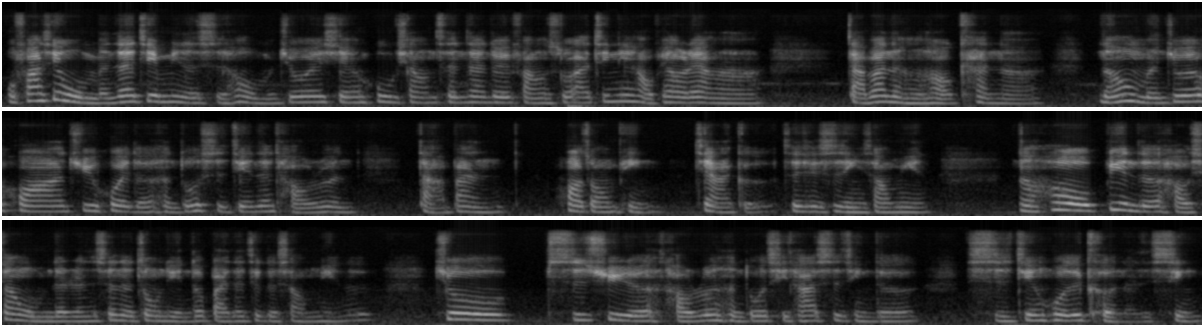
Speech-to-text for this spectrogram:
我发现我们在见面的时候，我们就会先互相称赞对方，说啊今天好漂亮啊，打扮的很好看啊，然后我们就会花聚会的很多时间在讨论打扮、化妆品、价格这些事情上面，然后变得好像我们的人生的重点都摆在这个上面了，就。失去了讨论很多其他事情的时间或者可能性，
